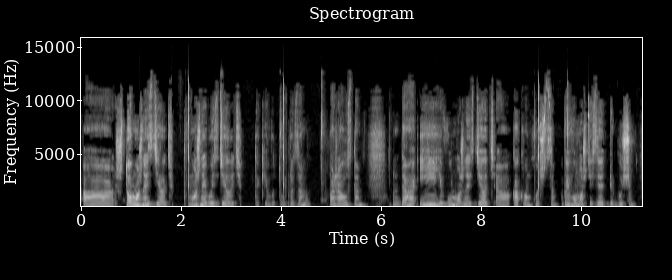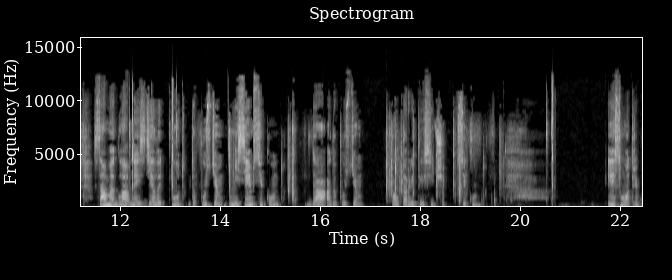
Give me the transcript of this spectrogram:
А, что можно сделать? Можно его сделать таким вот образом, пожалуйста, да, и его можно сделать, а, как вам хочется. Вы его можете сделать бегущим. Самое главное сделать тут, допустим, не 7 секунд, да, а, допустим, полторы тысячи секунд. И смотрим,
